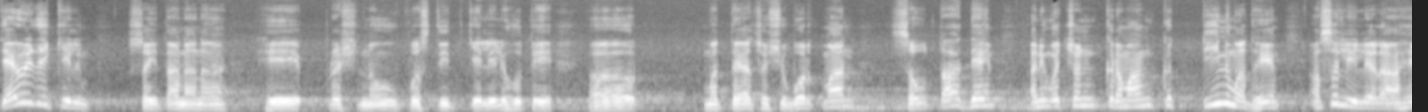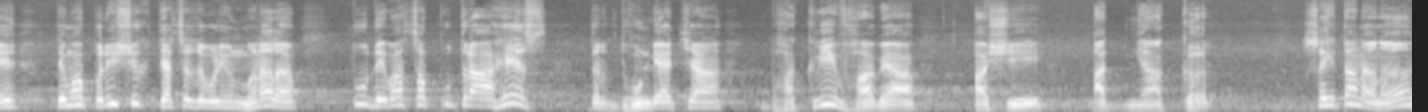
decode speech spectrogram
त्यावेळी देखील सैतानानं हे प्रश्न उपस्थित केलेले होते. मत्तयाचं शुभवर्तमान चौथा अध्याय आणि वचन क्रमांक तीनमध्ये असं लिहिलेलं आहे तेव्हा परीक्षक त्याच्याजवळ येऊन म्हणाला तू देवाचा पुत्र आहेस तर धोंड्याच्या भाकरी व्हाव्या अशी आज्ञा कर. सैतानानं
